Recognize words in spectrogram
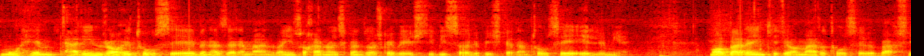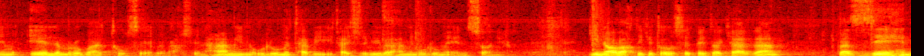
مهمترین راه توسعه به نظر من و این سخنرانی که من دانشگاه بهشتی 20 سال پیش کردم توسعه علمیه. ما برای اینکه جامعه رو توسعه ببخشیم علم رو باید توسعه ببخشیم. همین علوم طبیعی تجربی و همین علوم انسانی رو. اینا وقتی که توسعه پیدا کردن و ذهن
